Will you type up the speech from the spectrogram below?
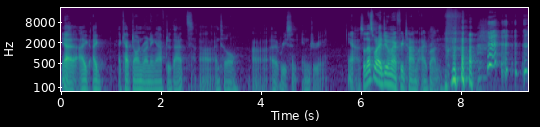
yeah. I I, I kept on running after that uh, until uh, a recent injury. Yeah, so that's what I do in my free time. I run.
